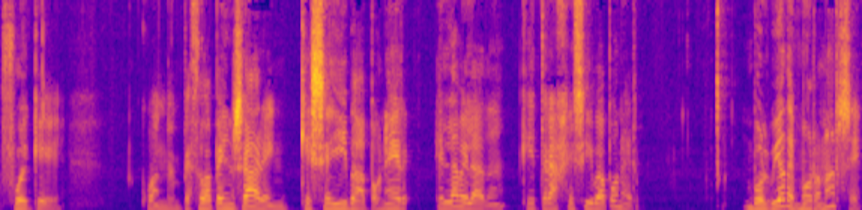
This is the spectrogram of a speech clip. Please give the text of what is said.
fue que cuando empezó a pensar en qué se iba a poner en la velada, qué traje se iba a poner, volvió a desmoronarse.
